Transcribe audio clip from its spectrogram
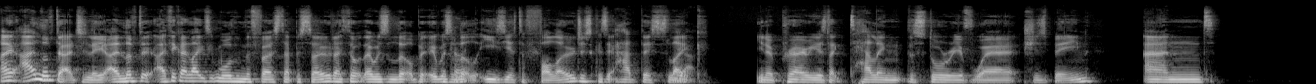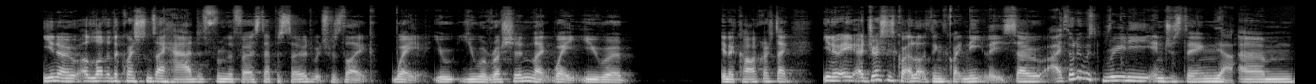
I, I loved it actually. I loved it. I think I liked it more than the first episode. I thought there was a little bit, it was a little easier to follow just because it had this like, you know, Prairie is like telling the story of where she's been. And, you know, a lot of the questions I had from the first episode, which was like, wait, you, you were Russian? Like, wait, you were in a car crash? Like, you know, it addresses quite a lot of things quite neatly. So I thought it was really interesting. Yeah. Um,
